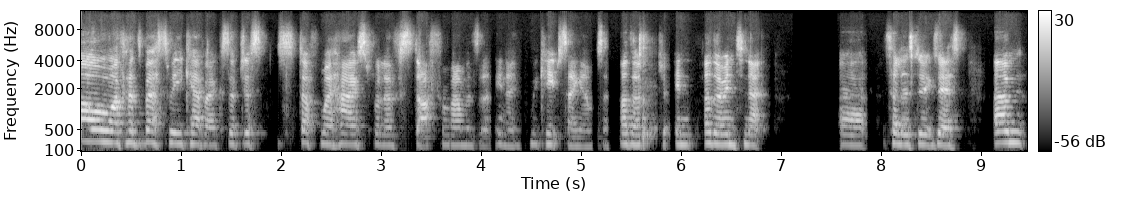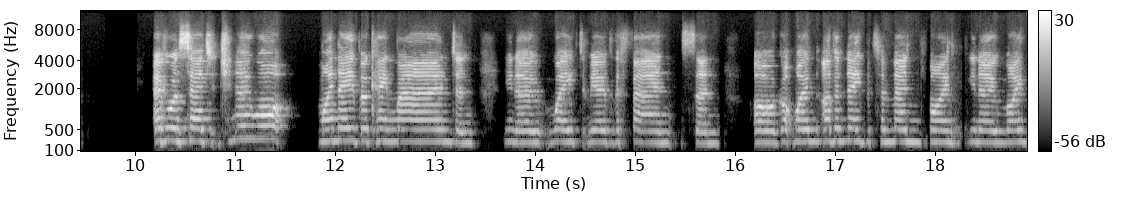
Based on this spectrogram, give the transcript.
oh, I've had the best week ever because I've just stuffed my house full of stuff from Amazon. You know, we keep saying Amazon. Other in other internet uh, sellers do exist. Um, everyone said, do you know what? My neighbour came round and you know waved at me over the fence, and oh, I got my other neighbour to mend my, you know, my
